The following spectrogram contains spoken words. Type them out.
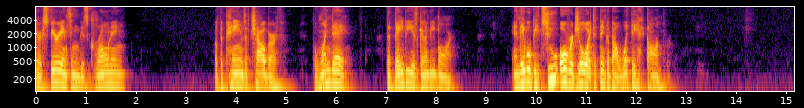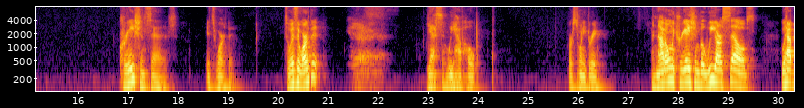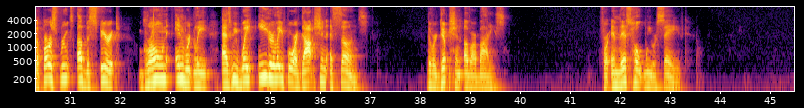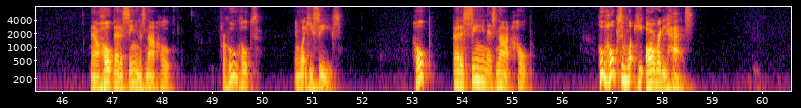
They're experiencing this groaning of the pains of childbirth. But one day, the baby is going to be born. And they will be too overjoyed to think about what they had gone through. Creation says it's worth it. So is it worth it? Yes. Yes, and we have hope. Verse 23. And not only creation, but we ourselves who have the first fruits of the Spirit groan inwardly as we wait eagerly for adoption as sons, the redemption of our bodies. For in this hope we were saved. Now, hope that is seen is not hope. For who hopes in what he sees? Hope that is seen is not hope. Who hopes in what he already has?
